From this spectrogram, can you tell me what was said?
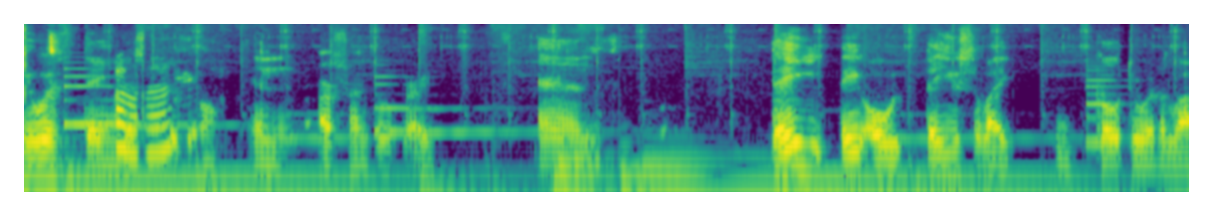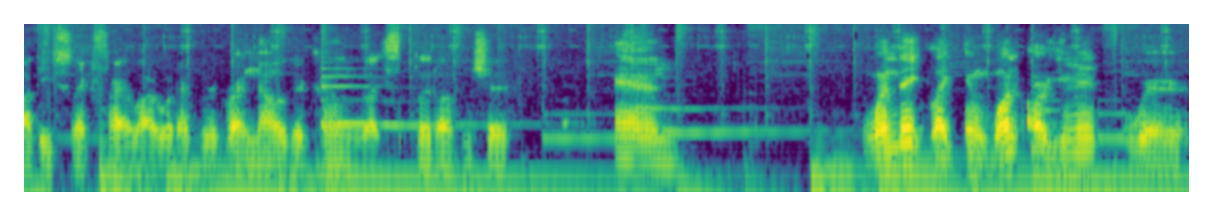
he was dating this Aw. girl in our friend group right and they they old they used to like go through it a lot they used to like fight a lot or whatever right now they're currently like split up and shit and when they like in one argument where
